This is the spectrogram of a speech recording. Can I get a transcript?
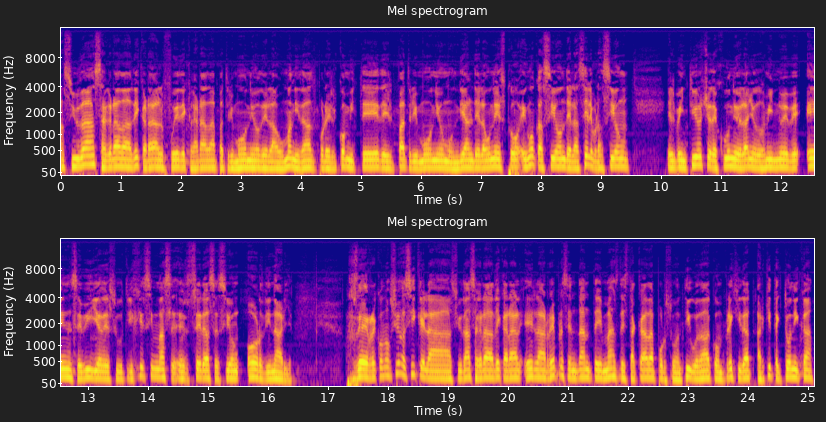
La ciudad sagrada de Caral fue declarada Patrimonio de la Humanidad por el Comité del Patrimonio Mundial de la UNESCO en ocasión de la celebración el 28 de junio del año 2009 en Sevilla de su trigésima tercera sesión ordinaria. Se reconoció así que la ciudad sagrada de Caral es la representante más destacada por su antigüedad, complejidad arquitectónica,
